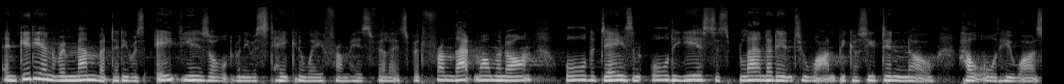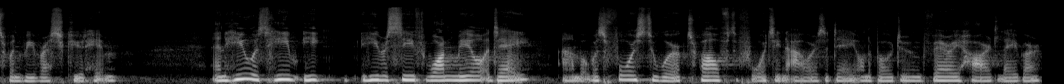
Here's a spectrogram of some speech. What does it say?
And Gideon remembered that he was eight years old when he was taken away from his village. But from that moment on, all the days and all the years just blended into one because he didn't know how old he was when we rescued him. And he, was, he, he, he received one meal a day, um, but was forced to work 12 to 14 hours a day on the boat doing very hard labor.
